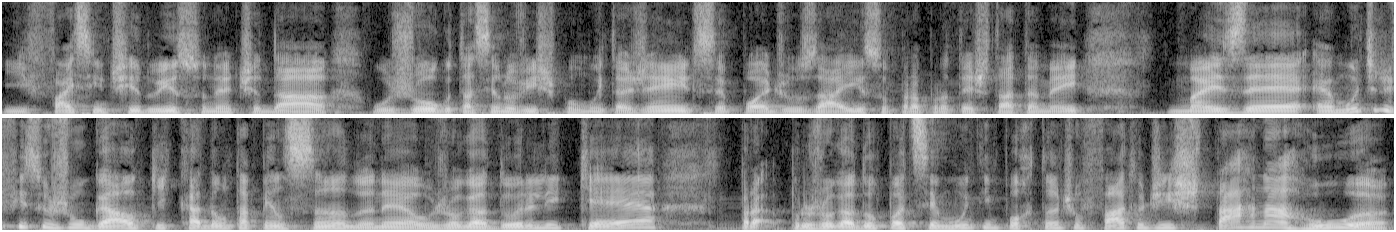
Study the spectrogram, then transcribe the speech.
e faz sentido isso, né? Te O jogo está sendo visto por muita gente, você pode usar isso para protestar também, mas é, é muito difícil julgar o que cada um está pensando, né? O jogador ele quer. Para o jogador pode ser muito importante o fato de estar na rua,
